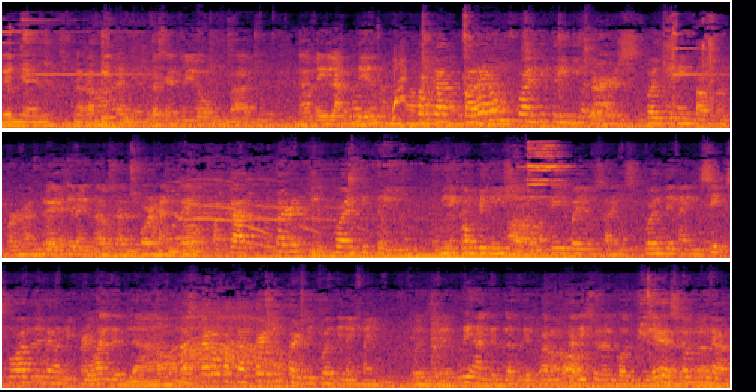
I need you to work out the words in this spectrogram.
Ganyan. Nakabitan yan. Tapos ito yung bag na may lock din. Pagka parehong 23 liters, 29,000 per 100. 29,400. Pagka 30-23, mini combination, Oo. magkaiba yung size, 29.6. 200 lang ang difference. 200 lang. Tapos, pero pagka 30-30, 29.9. 300 lang din. Parang Oo. additional konti Yes, konti lang.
